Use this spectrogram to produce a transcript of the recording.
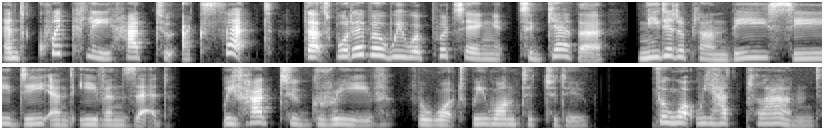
and quickly had to accept that whatever we were putting together needed a plan B, C, D, and even Z. We've had to grieve for what we wanted to do, for what we had planned,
